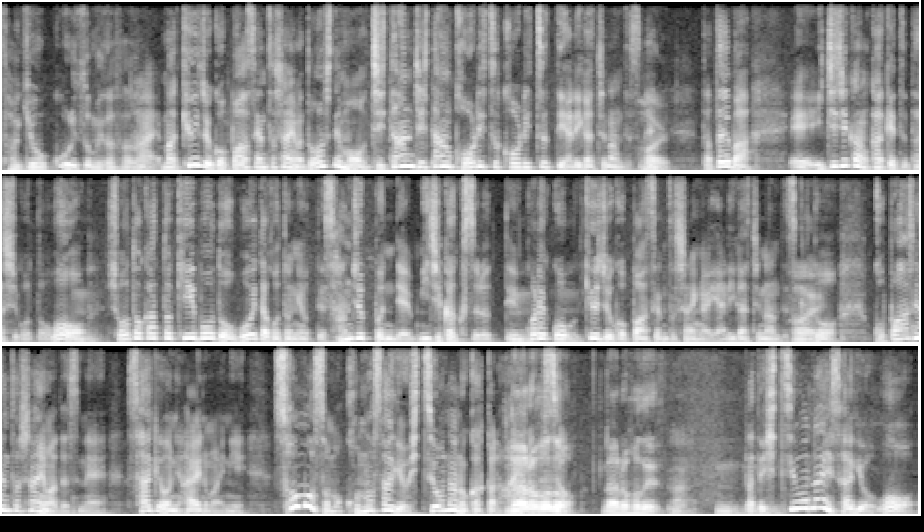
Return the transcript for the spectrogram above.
作業効率を目指さない、はい。まあ、95%社員はどうしても時短時短効率効率ってやりがちなんですね、はい、例えば、えー、1時間かけてた仕事を、うん、ショートカットキーボードを覚えたことによって30分で短くするっていう、これこう95%社員がやりがちなんですけど、はい、5%社員はですね作業に入る前にそもそもこの作業必要なのかから入るんですよ。なるほど。ですね、うん、だって必要ない作業を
